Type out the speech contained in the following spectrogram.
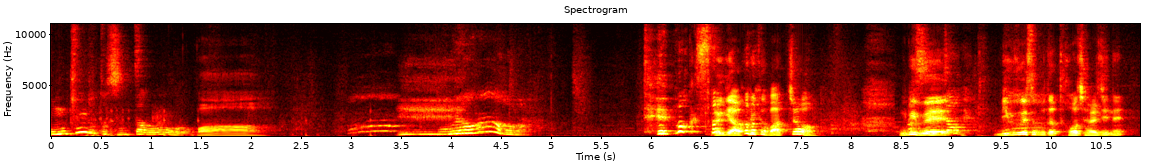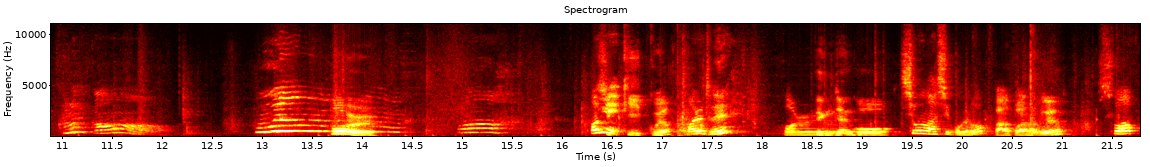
엄청 좋다 진짜로. 와. 뭐야? 대박 사. 여기 아프리카 맞죠? 우리 아, 왜 진짜? 미국에서보다 더 잘 지내? 그러니까. 뭐야? 헐. 와. 아니 식기 있고요. 말 돼? 헐. 냉장고 시원하시고요. 빵빵하고요. 수압.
